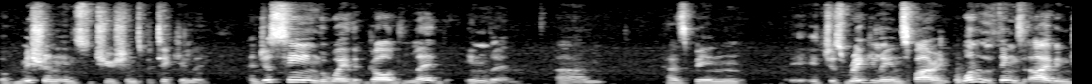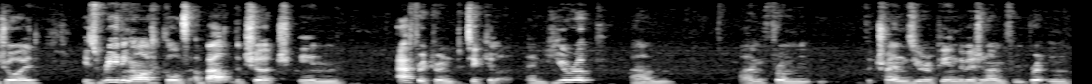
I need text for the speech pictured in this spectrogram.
of mission institutions, particularly, and just seeing the way that God led in them um, has been it's just regularly inspiring. But one of the things that I've enjoyed is reading articles about the church in Africa in particular and Europe. Um, I'm from the Trans European Division. I'm from Britain.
